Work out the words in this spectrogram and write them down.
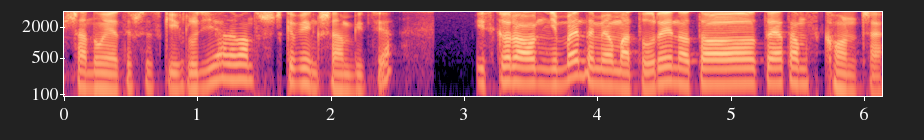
szanuję tych wszystkich ludzi, ale mam troszeczkę większe ambicje. I skoro nie będę miał matury, no to, to ja tam skończę.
